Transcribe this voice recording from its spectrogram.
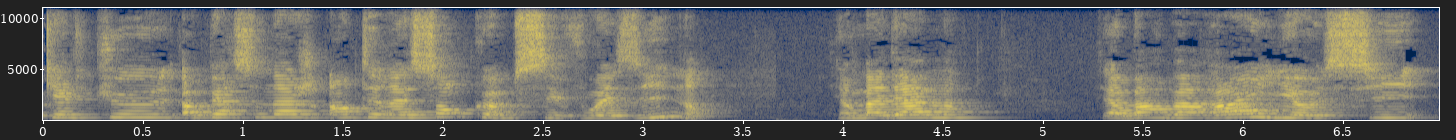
quelques un personnage intéressant comme ses voisines. Il y a Madame, il y a Barbara, il y a aussi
